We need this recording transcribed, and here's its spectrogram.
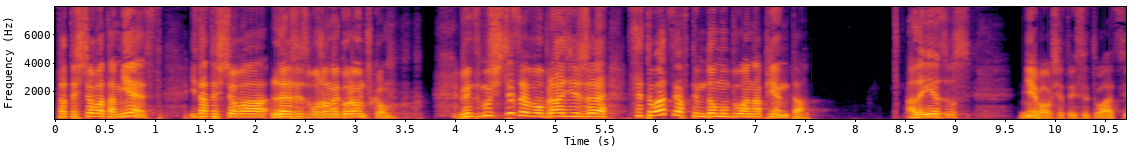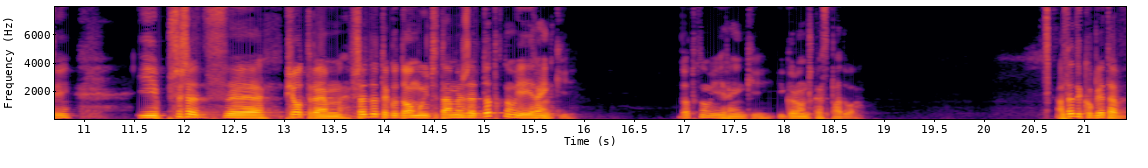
ta teściowa tam jest i ta teściowa leży złożona gorączką. Więc musicie sobie wyobrazić, że sytuacja w tym domu była napięta. Ale Jezus nie bał się tej sytuacji i przyszedł z e, Piotrem, wszedł do tego domu i czytamy, że dotknął jej ręki. Dotknął jej ręki i gorączka spadła. A wtedy kobieta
